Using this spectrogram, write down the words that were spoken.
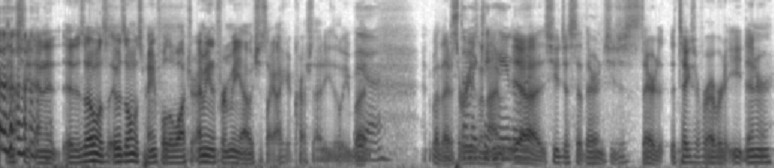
and, she, and it, it is almost it was almost painful to watch her. I mean, for me, I was just like I could crush that easily, but yeah. but there's a reason. I'm, yeah, she just sit there and she just stared. It takes her forever to eat dinner.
